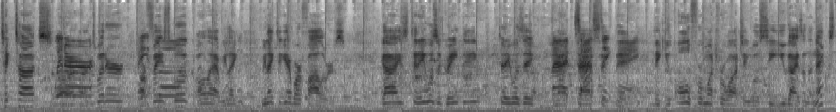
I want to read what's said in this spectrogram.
TikToks, Twitter, our, our Twitter, our Facebook. Facebook, all that. We like we like to get our followers. Guys, today was a great day. Today was a fantastic magtastic day. Thank you all so much for watching. We'll see you guys on the next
